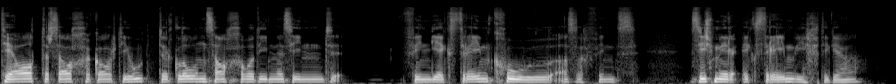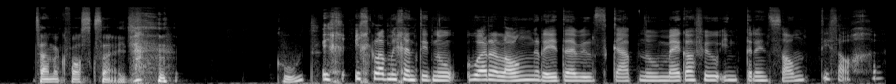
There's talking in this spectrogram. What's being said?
Theatersachen, Gardi Hutter, Glonsachen, die drin sind, finde ich extrem cool. Also ich finde es ist mir extrem wichtig, ja. Zusammengefasst gesagt. Gut. Ich, ich glaube, wir könnten noch lang reden, weil es gibt noch mega viele interessante Sachen,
